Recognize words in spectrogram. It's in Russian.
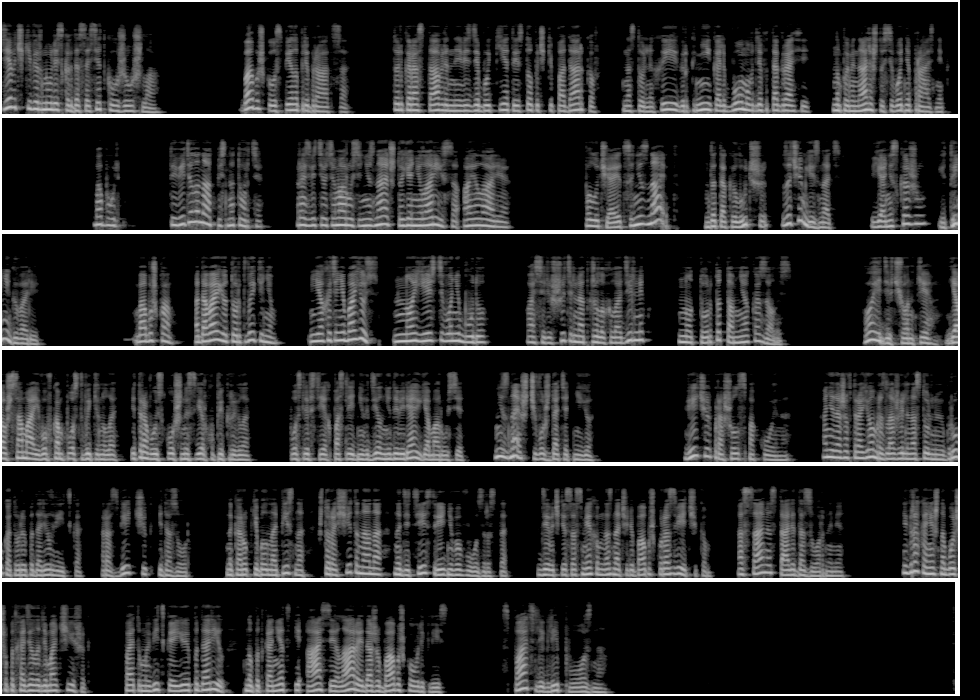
Девочки вернулись, когда соседка уже ушла. Бабушка успела прибраться. Только расставленные везде букеты и стопочки подарков, настольных игр, книг, альбомов для фотографий напоминали, что сегодня праздник. «Бабуль, ты видела надпись на торте? Разве тетя Маруся не знает, что я не Лариса, а Элария?» «Получается, не знает. Да так и лучше. Зачем ей знать? Я не скажу, и ты не говори». «Бабушка, а давай ее торт выкинем? Я хоть и не боюсь, но есть его не буду». Ася решительно открыла холодильник, но торта там не оказалось. «Ой, девчонки, я уж сама его в компост выкинула и травой скошенной сверху прикрыла. После всех последних дел не доверяю я Марусе. Не знаешь, чего ждать от нее». Вечер прошел спокойно. Они даже втроем разложили настольную игру, которую подарил Витька — разведчик и дозор. На коробке было написано, что рассчитана она на детей среднего возраста. Девочки со смехом назначили бабушку разведчиком, а сами стали дозорными. Игра, конечно, больше подходила для мальчишек, поэтому Витька ее и подарил, но под конец и Ася, и Лара, и даже бабушка увлеклись. Спать легли поздно.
